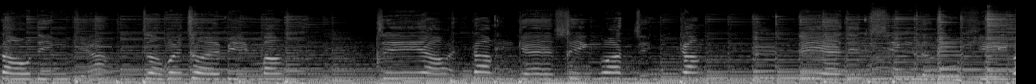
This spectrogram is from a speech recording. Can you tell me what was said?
斗阵行，做伙做美梦。只要会当加生活一天，你的人生就有希望。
